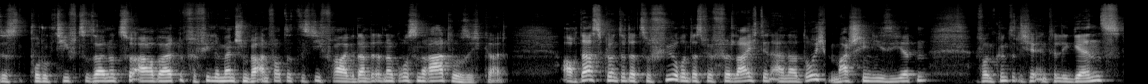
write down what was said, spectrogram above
des produktiv zu sein und zu arbeiten. Für viele Menschen beantwortet sich die Frage dann mit einer großen Ratlosigkeit. Auch das könnte dazu führen, dass wir vielleicht in einer durchmaschinisierten, von künstlicher Intelligenz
